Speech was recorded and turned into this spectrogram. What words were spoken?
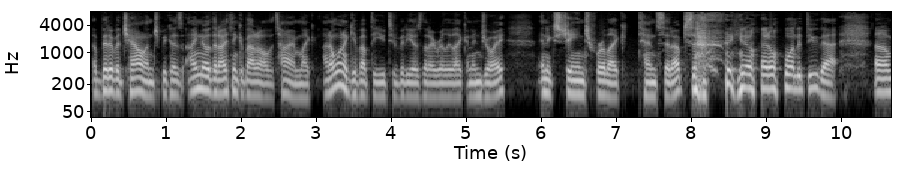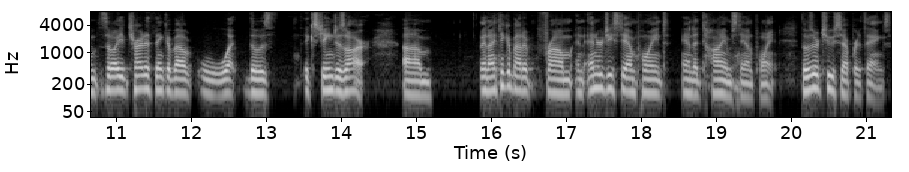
a bit of a challenge because I know that I think about it all the time. Like, I don't want to give up the YouTube videos that I really like and enjoy in exchange for like 10 sit ups. you know, I don't want to do that. Um, so I try to think about what those exchanges are. Um, and I think about it from an energy standpoint and a time standpoint. Those are two separate things.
